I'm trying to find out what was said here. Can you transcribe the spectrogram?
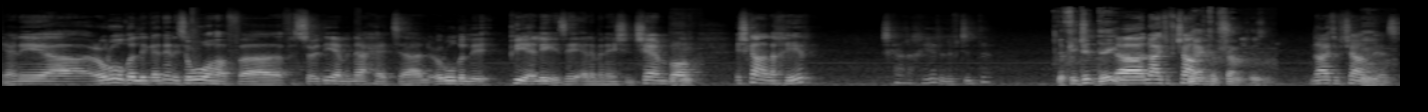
يعني آه، عروض اللي قاعدين يسووها في في السعودية من ناحية آه، العروض اللي PLE زي Elimination Chamber إيش كان الأخير؟ إيش كان الأخير اللي في جدة؟ في جدة أيوه. Night of Night of Champions Champions Night of Champions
